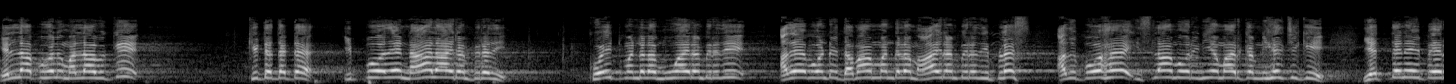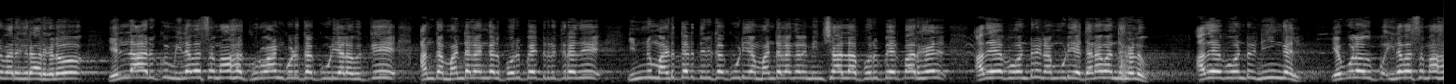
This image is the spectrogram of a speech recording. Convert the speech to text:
எல்லா புகழும் அல்லாவுக்கு கிட்டத்தட்ட இப்போதே நாலாயிரம் பிரதி. குவைத் மண்டலம் மூவாயிரம் பிரதி அதே போன்று தமாம் மண்டலம் ஆயிரம் பிரதி பிளஸ் அது போக இஸ்லாம் ஒரு நியமார்க்கம் நிகழ்ச்சிக்கு எத்தனை பேர் வருகிறார்களோ எல்லாருக்கும் இலவசமாக குர்வான் கொடுக்கக்கூடிய அளவுக்கு அந்த மண்டலங்கள் பொறுப்பேற்றிருக்கிறது. இன்னும் அடுத்தடுத்து இருக்கக்கூடிய மண்டலங்களும் இன்ஷால்லா பொறுப்பேற்பார்கள். அதே போன்று நம்முடைய தனவந்தர்களும் அதே போன்று நீங்கள் எவ்வளவு இலவசமாக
